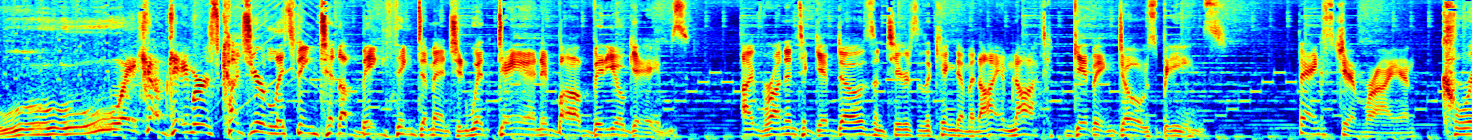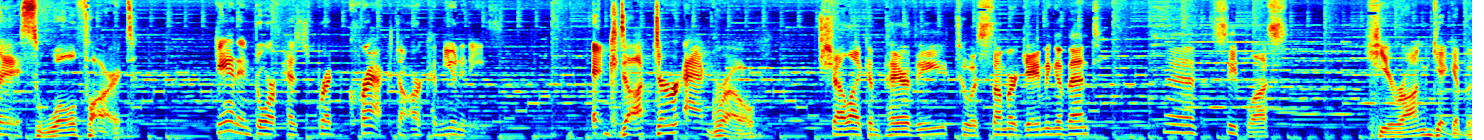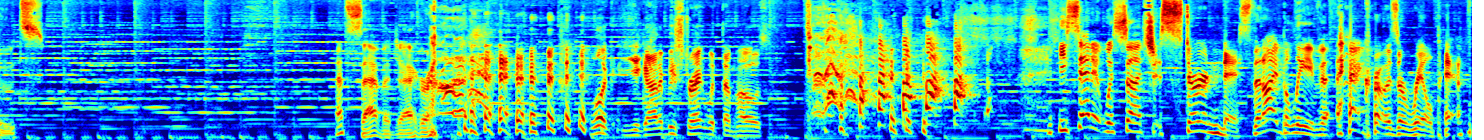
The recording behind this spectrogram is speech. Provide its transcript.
Wake up, gamers, because you're listening to the Big Think Dimension with Dan and Bob Video Games. I've run into Gibdos and Tears of the Kingdom, and I am not gibbing Doe's beans. Thanks, Jim Ryan. Kris Wolfheart. Ganondorf has spread crack to our communities. and Dr. Aggro. Shall I compare thee to a summer gaming event? Eh, C plus. Here on Gigaboots. That's savage, aggro. Look, you gotta be straight with them hoes. He said it with such sternness that I believe Aggro is a real pimp.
